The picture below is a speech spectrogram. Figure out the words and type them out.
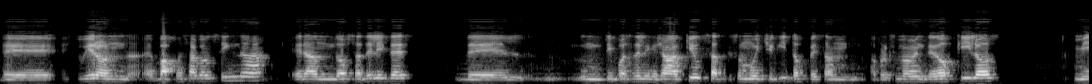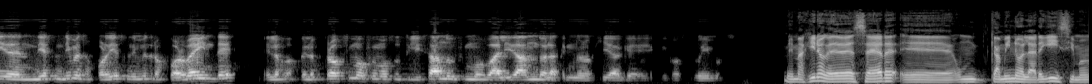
eh, estuvieron eh, bajo esa consigna, eran dos satélites de un tipo de satélite que se llama CubeSat, que son muy chiquitos, pesan aproximadamente 2 kilos, miden 10 centímetros por 10 centímetros por 20. En los, en los próximos fuimos utilizando y fuimos validando la tecnología que, que construimos. Me imagino que debe ser eh, un camino larguísimo.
